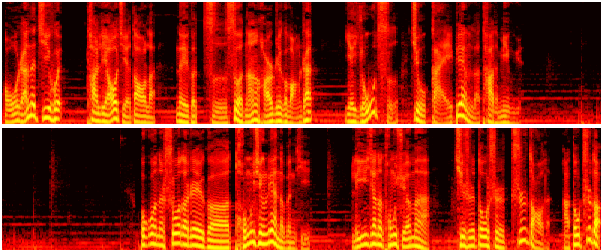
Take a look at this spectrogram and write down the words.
偶然的机会，他了解到了那个紫色男孩这个网站。也由此就改变了他的命运。不过呢，说到这个同性恋的问题，李一江的同学们其实都是知道的啊，都知道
